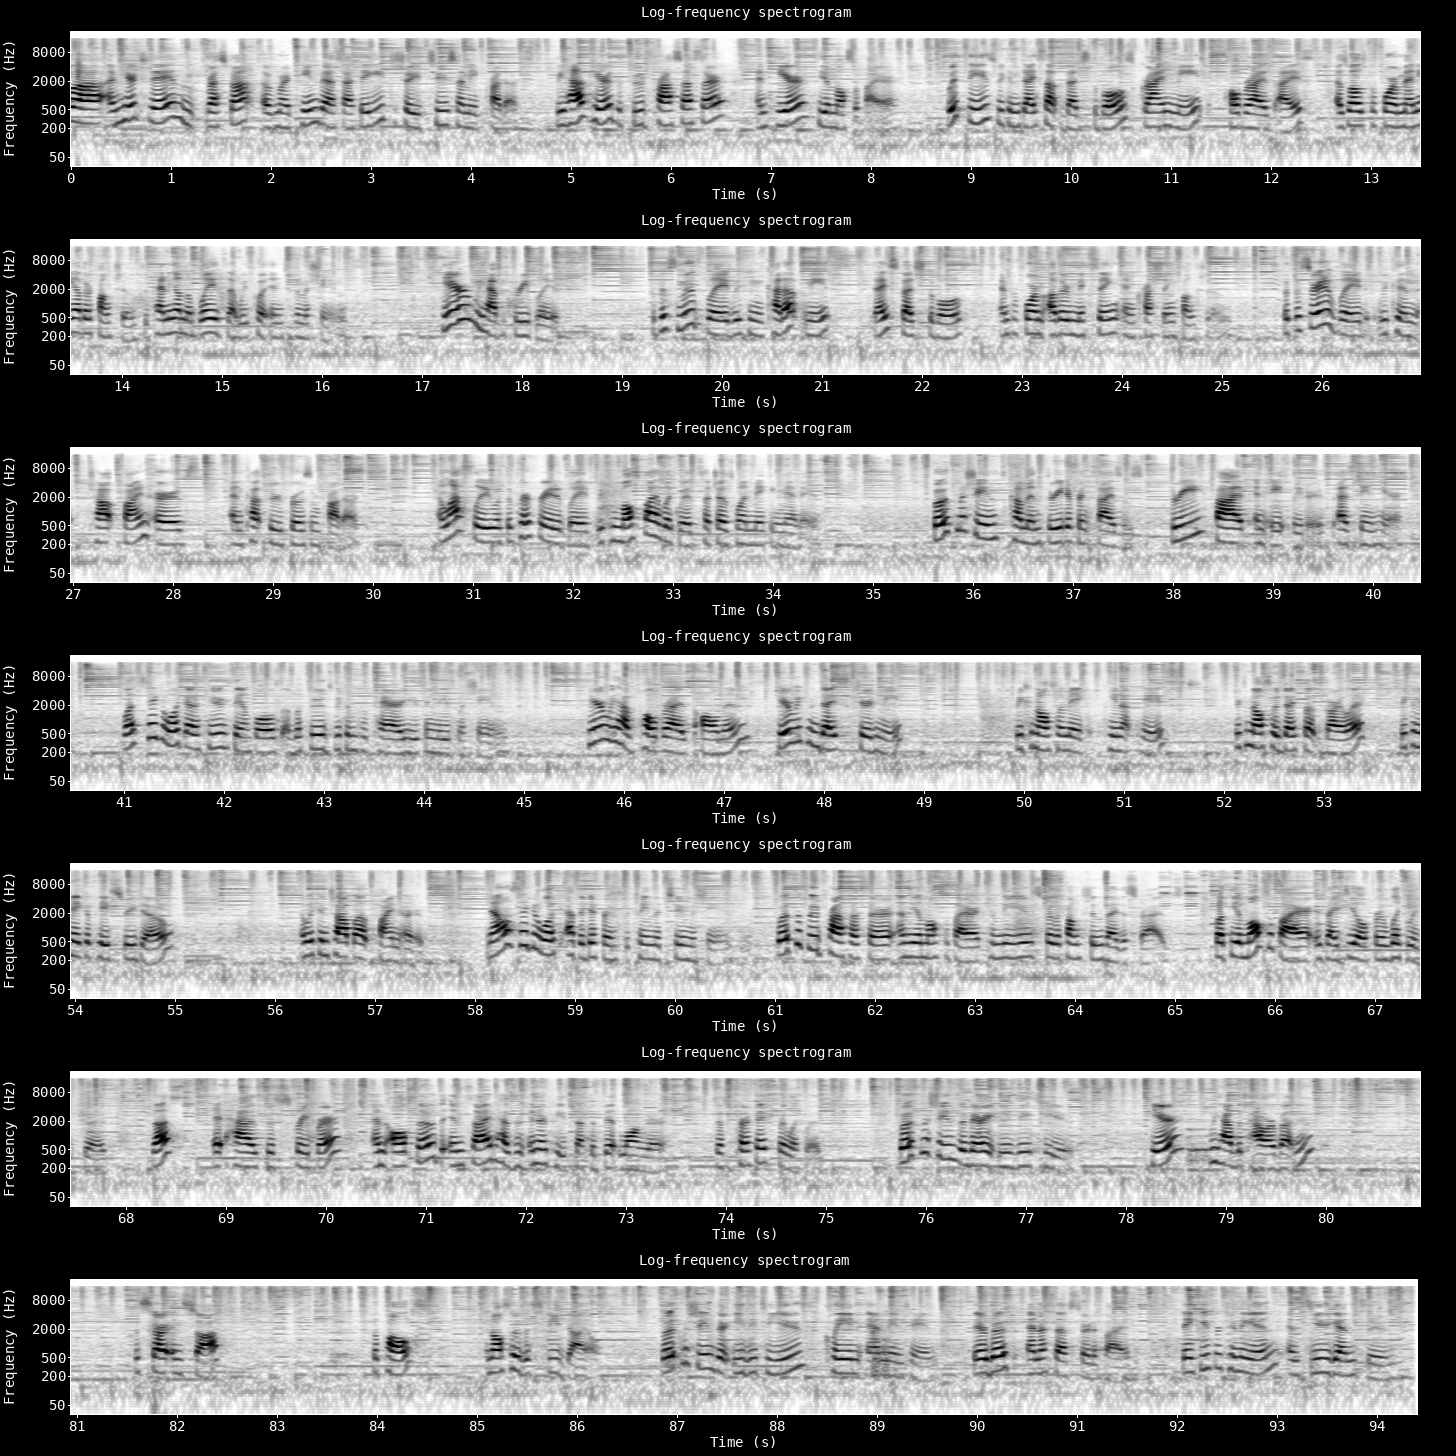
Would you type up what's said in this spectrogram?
Hola, I'm here today in the restaurant of Martin Berasategui to show you two Sammic products. We have here the food processor and here the emulsifier. With these, we can dice up vegetables, grind meat, pulverize ice, as well as perform many other functions depending on the blades that we put into the machines. Here we have the three blades. With a smooth blade, we can cut up meats, dice vegetables, and perform other mixing and crushing functions. With the serrated blade, we can chop fine herbs and cut through frozen products. And lastly, with the perforated blade, we can multiply liquids such as when making mayonnaise. Both machines come in three different sizes, 3, 5, and 8 liters, as seen here. Let's take a look at a few examples of the foods we can prepare using these machines. Here we have pulverized almonds. Here we can dice cured meat. We can also make peanut paste. We can also dice up garlic. We can make a pastry dough. And we can chop up fine herbs. Now let's take a look at the difference between the two machines. Both the food processor and the emulsifier can be used for the functions I described, but the emulsifier is ideal for liquid goods. Thus, it has the scraper, and also the inside has an inner piece that's a bit longer, just perfect for liquids. Both machines are very easy to use. Here, we have the power button, the start and stop, the pulse, and also the speed dial. Both machines are easy to use, clean, and maintain. They are both NSF certified. Thank you for tuning in and see you again soon.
